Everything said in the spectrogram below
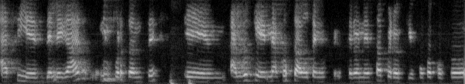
Así es, delegar, importante. algo que me ha costado, tengo que ser honesta, pero que poco a poco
